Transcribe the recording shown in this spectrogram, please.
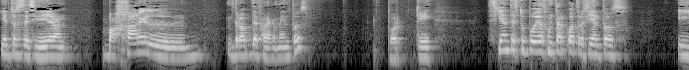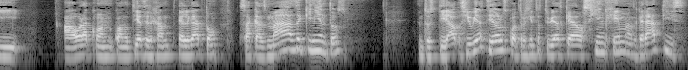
Y entonces decidieron bajar el drop de fragmentos. Porque si antes tú podías juntar 400 y Ahora con, cuando tiras el, el gato, sacas más de 500. Entonces, si hubieras tirado los 400, te hubieras quedado 100 gemas gratis.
